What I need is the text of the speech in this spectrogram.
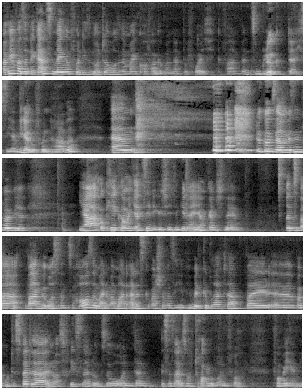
Auf jeden Fall sind eine ganze Menge von diesen Unterhosen in meinen Koffer gewandert, bevor ich gefahren bin. Zum Glück, da ich sie ja wiedergefunden habe. Ähm du guckst auch ein bisschen verwirrt. Ja, okay, komm, ich erzähle die Geschichte. Geht eigentlich auch ganz schnell. Und zwar waren wir Ostern zu Hause. Meine Mama hat alles gewaschen, was ich irgendwie mitgebracht habe, weil äh, war gutes Wetter in Ostfriesland und so. Und dann ist das alles noch trocken geworden vor, vor Miami.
